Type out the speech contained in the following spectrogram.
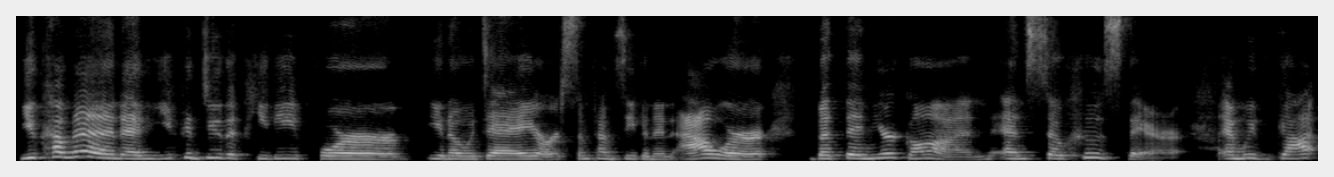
you come in and you can do the pd for you know a day or sometimes even an hour but then you're gone and so who's there? And we've got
